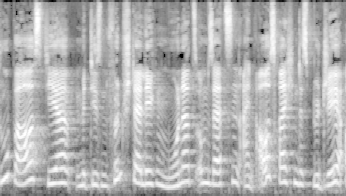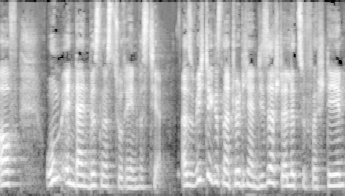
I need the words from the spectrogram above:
Du baust dir mit diesen fünfstelligen Monatsumsätzen ein ausreichendes Budget auf, um in dein Business zu reinvestieren. Also wichtig ist natürlich an dieser Stelle zu verstehen,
